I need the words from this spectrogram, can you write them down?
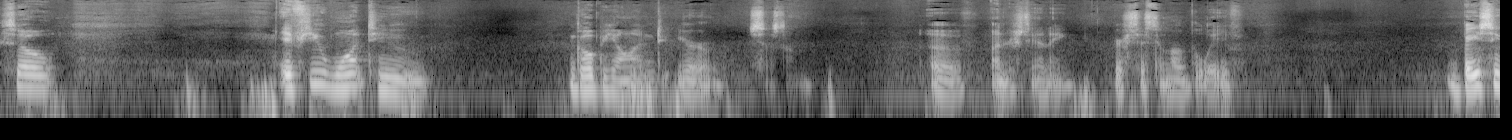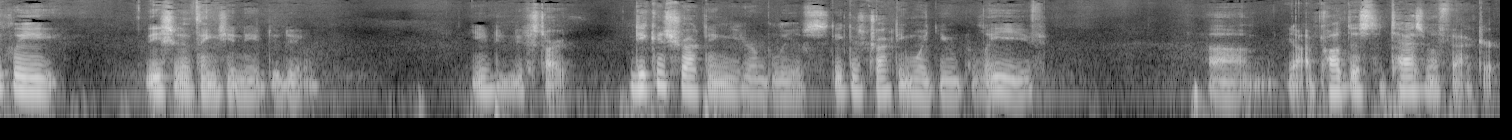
so, if you want to go beyond your system of understanding, your system of belief, basically, these are the things you need to do. You need to start deconstructing your beliefs, deconstructing what you believe. Um, you know, I call this the Tasma factor,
